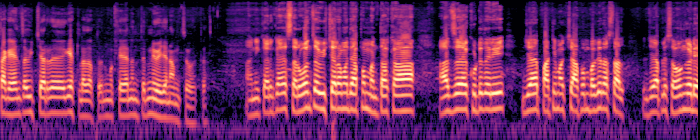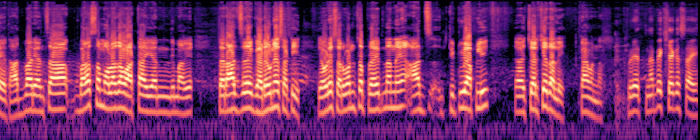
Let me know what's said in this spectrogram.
सगळ्यांचा विचार घेतला जातो आणि मग त्याच्यानंतर नियोजन आमचं होतं. आणि कारण काय सर्वांच्या विचारामध्ये आपण म्हणता का आज कुठेतरी ज्या पाठीमागच्या आपण बघत असाल जे आपले सवंगडे आहेत हातभार यांचा बराचसा मोलाचा वाटा या नंदीमागे तर आज घडवण्यासाठी एवढ्या सर्वांचा प्रयत्नाने आज टिटवी आपली चर्चेत आले. काय म्हणणार? प्रयत्नापेक्षा कसं आहे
